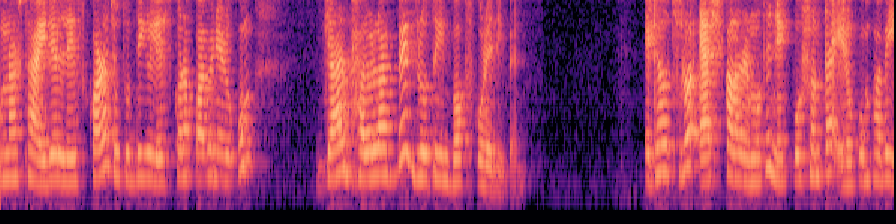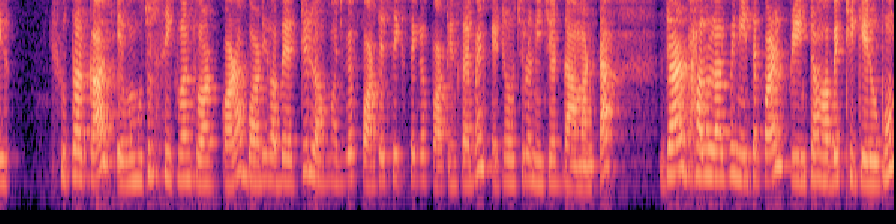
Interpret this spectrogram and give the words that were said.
ওনার সাইডে লেস করা, চতুর্দিকে লেস করা পাবেন এরকম। যার ভালো লাগবে দ্রুত ইনবক্স করে দিবেন। এটা হচ্ছিল অ্যাশ কালারের মধ্যে নেক পোর্শনটা এরকমভাবে সুতার কাজ এবং হচ্ছে সিকোয়েন্স ওয়ার্ক করা। বডি হবে একটি লং যাবে ফর্টি সিক্স থেকে ফর্টি সেভেন এটা হচ্ছিল নিচের দামানটা। যার ভালো লাগবে নিতে পারেন প্রিন্টটা হবে ঠিক এরকম।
